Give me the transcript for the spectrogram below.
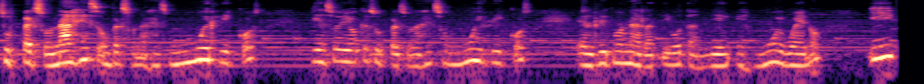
Sus personajes son personajes muy ricos, pienso yo que sus personajes son muy ricos, el ritmo narrativo también es muy bueno y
